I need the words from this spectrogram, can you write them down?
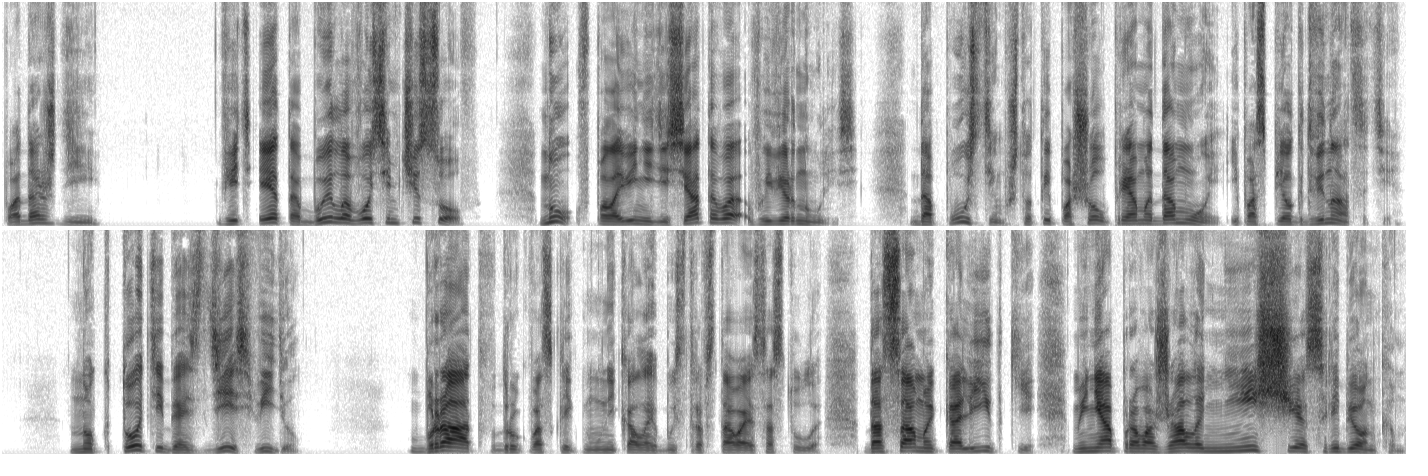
«Подожди. Ведь это было восемь часов. Ну, в половине десятого вы вернулись. Допустим, что ты пошел прямо домой и поспел к двенадцати. Но кто тебя здесь видел?» «Брат!» — вдруг воскликнул Николай, быстро вставая со стула. «До самой калитки меня провожала нищая с ребенком.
